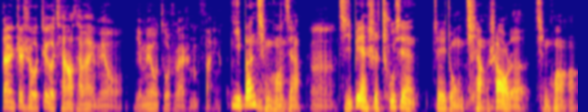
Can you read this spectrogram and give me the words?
但是这时候这个前导裁判也没有也没有做出来什么反应，一般情况下，嗯即便是出现这种抢哨的情况啊，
